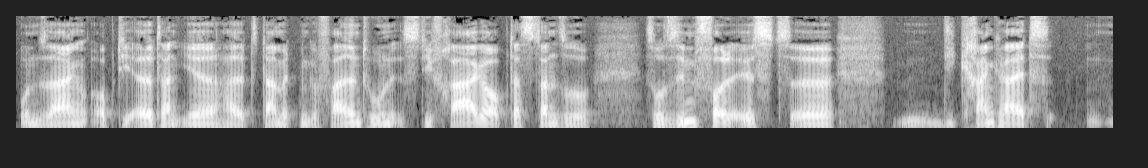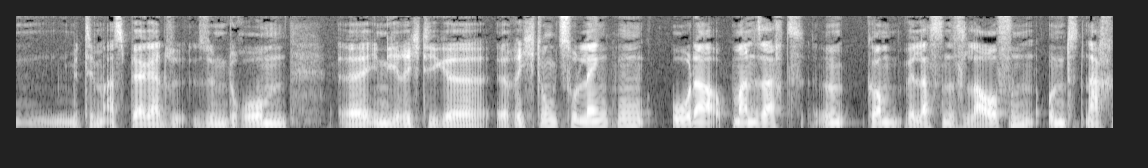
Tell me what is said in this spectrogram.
und sagen, ob die Eltern ihr halt damit einen Gefallen tun, ist die Frage, ob das dann so, so sinnvoll ist, äh, die Krankheit mit dem Asperger-Syndrom äh, in die richtige Richtung zu lenken oder ob man sagt, äh, komm, wir lassen es laufen und nach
